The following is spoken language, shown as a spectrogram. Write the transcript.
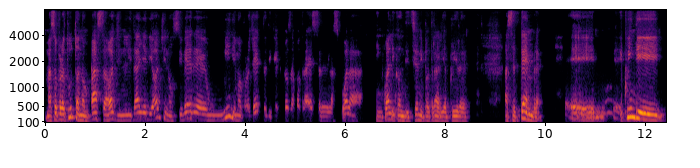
ma soprattutto non passa oggi, nell'Italia di oggi non si vede un minimo progetto di che cosa potrà essere la scuola, in quali condizioni potrà riaprire a settembre. E, e quindi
